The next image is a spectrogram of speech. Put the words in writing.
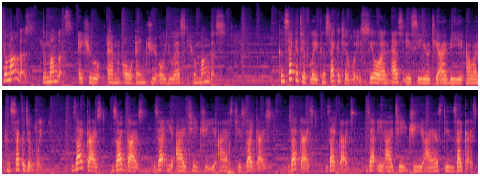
：humongous humongous h u m o n g o u s humongous。consecutively consecutively c o n s e c u t i v e l y consecutively zeitgeist, zeitgeist, z e i t g e i s t, zeitgeist, zeitgeist, zeitgeist, z e i t g e i s t, zeitgeist，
